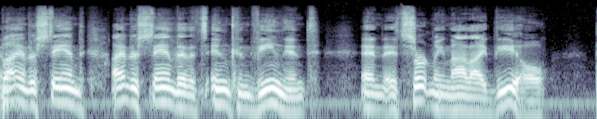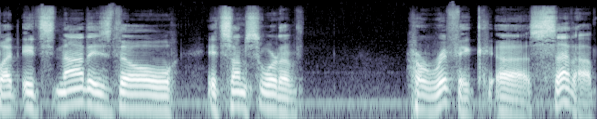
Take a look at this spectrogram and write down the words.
And but, I understand. I understand that it's inconvenient, and it's certainly not ideal. But it's not as though it's some sort of horrific uh, setup.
